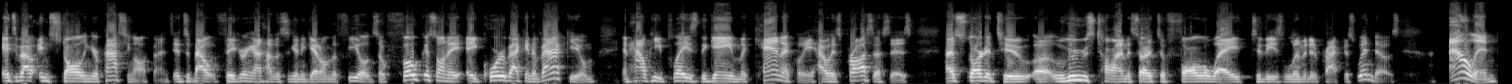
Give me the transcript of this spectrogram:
it's about installing your passing offense. It's about figuring out how this is going to get on the field. So focus on a, a quarterback in a vacuum and how he plays the game mechanically, how his process is, has started to uh, lose time and started to fall away to these limited practice windows. Allen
